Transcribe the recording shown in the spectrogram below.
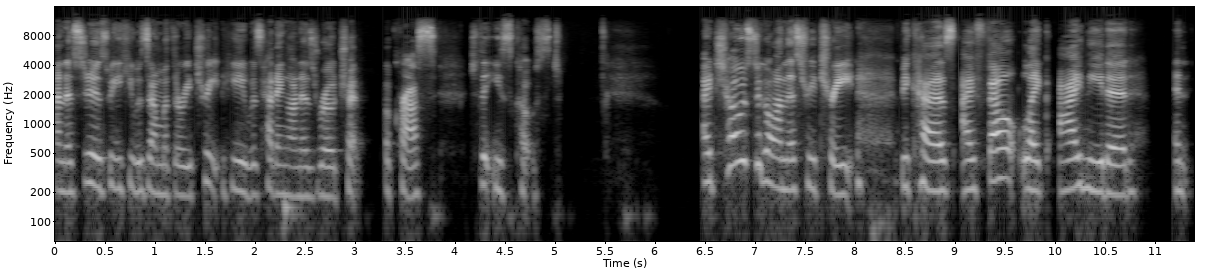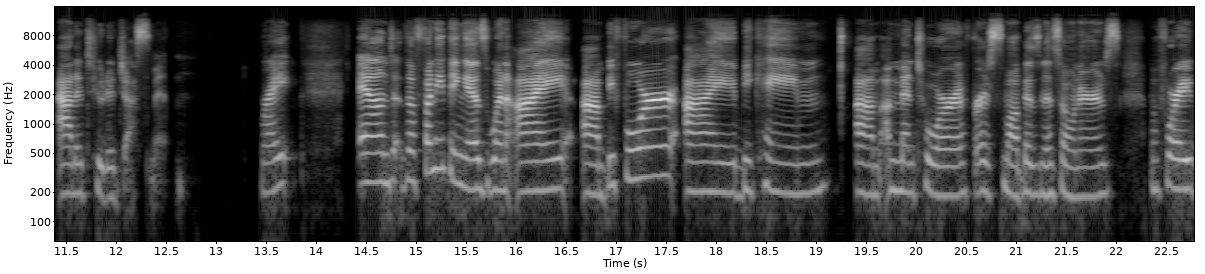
and as soon as we, he was done with the retreat he was heading on his road trip across to the east coast. I chose to go on this retreat because i felt like i needed an attitude adjustment right? And the funny thing is when i um, before i became um, a mentor for small business owners before I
